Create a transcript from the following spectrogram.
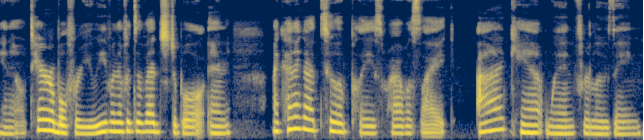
you know, terrible for you, even if it's a vegetable. And I kind of got to a place where I was like, I can't win for losing.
